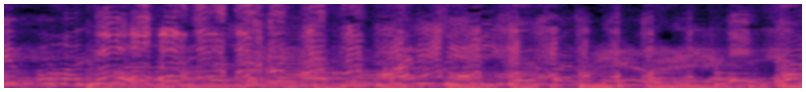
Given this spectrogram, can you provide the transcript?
ये बहुत ही ज़्यादा अच्छा लग रहा है हमारी बेबी गर्ल बनकर हो गई है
